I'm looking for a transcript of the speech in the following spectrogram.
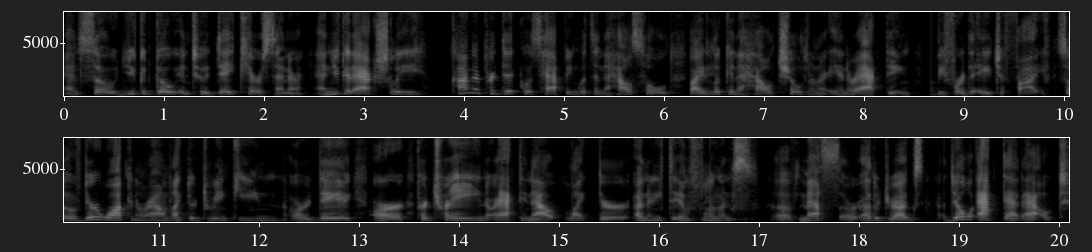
And so you could go into a daycare center and you could actually kind of predict what's happening within a household by looking at how children are interacting before the age of five. So if they're walking around like they're drinking or they are portraying or acting out like they're underneath the influence of meth or other drugs, they'll act that out.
